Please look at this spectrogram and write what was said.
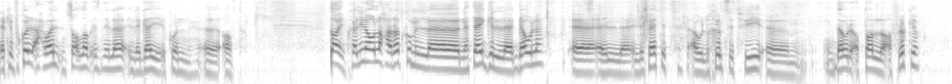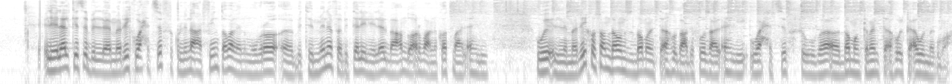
لكن في كل الأحوال إن شاء الله بإذن الله اللي جاي يكون آه، أفضل. طيب خليني أقول لحضراتكم ال- نتائج الجولة آه، اللي فاتت أو اللي خلصت في دوري أبطال أفريقيا. الهلال كسب المريخ 1-0 كلنا عارفين طبعا لأن المباراة آه، بتهمنا فبالتالي الهلال بقى عنده أربع نقاط مع الأهلي والمريخ. وصن داونز ضمن التاهل بعد فوز على الأهلي 1-0 وبقى ضمن كمان التاهل كأول مجموعة. آه،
